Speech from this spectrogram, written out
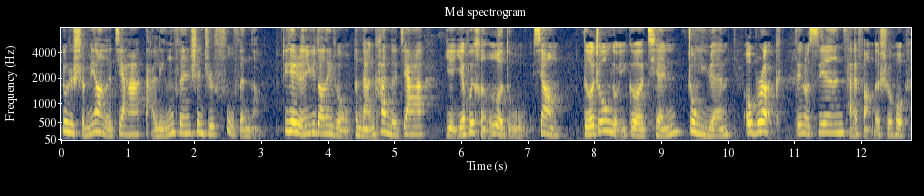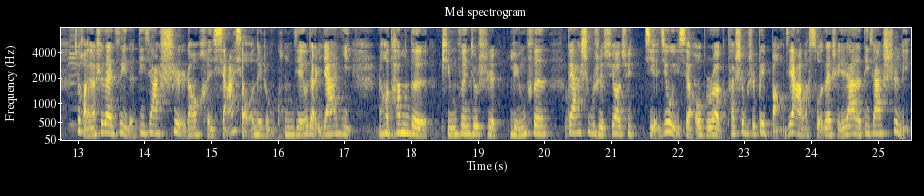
又是什么样的家打零分甚至负分呢？这些人遇到那种很难看的家，也也会很恶毒。像德州有一个前众议员 O'Brien 接受 CNN 采访的时候，就好像是在自己的地下室，然后很狭小的那种空间，有点压抑。然后他们的评分就是零分。大家是不是需要去解救一下 O'Brien？他是不是被绑架了，锁在谁家的地下室里？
